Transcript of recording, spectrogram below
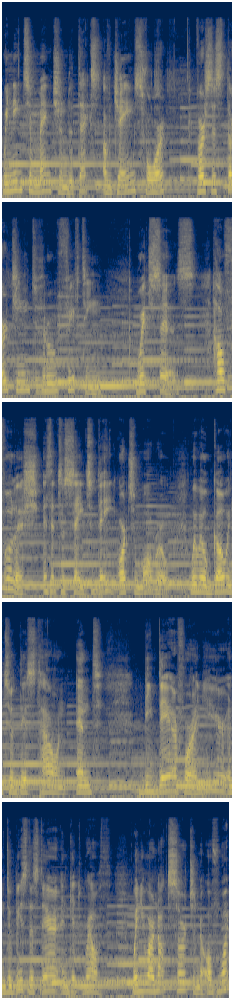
we need to mention the text of James 4, verses 13 through 15, which says, How foolish is it to say today or tomorrow? we will go into this town and be there for a year and do business there and get wealth when you are not certain of what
